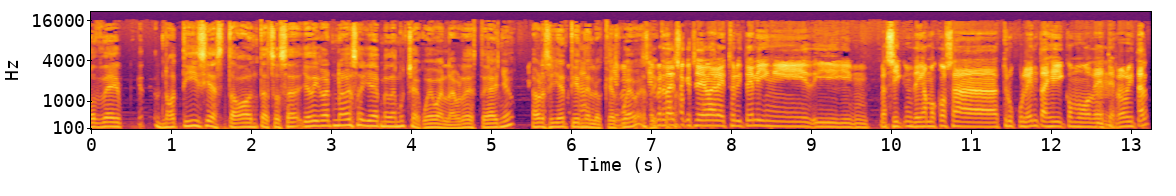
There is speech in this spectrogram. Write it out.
o de noticias tontas. O sea, yo digo, no, eso ya me da mucha hueva, la verdad, este año. Ahora sí ya entienden lo que es es sí, es verdad que- eso que se lleva el storytelling y, y así, digamos, cosas truculentas y como de Mm. terror y tal.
